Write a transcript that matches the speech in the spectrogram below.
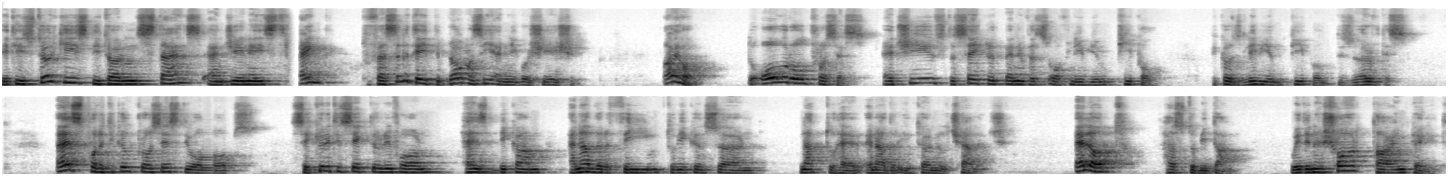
It is Turkey's determined stance and GNA's strength to facilitate diplomacy and negotiation. I hope the overall process achieves the sacred benefits of Libyan people because Libyan people deserve this. As political process develops, security sector reform has become another theme to be concerned, not to have another internal challenge. A lot has to be done within a short time period.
